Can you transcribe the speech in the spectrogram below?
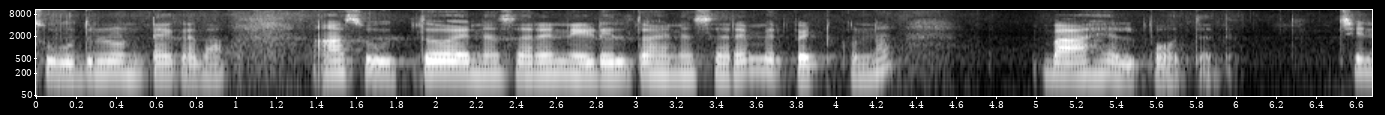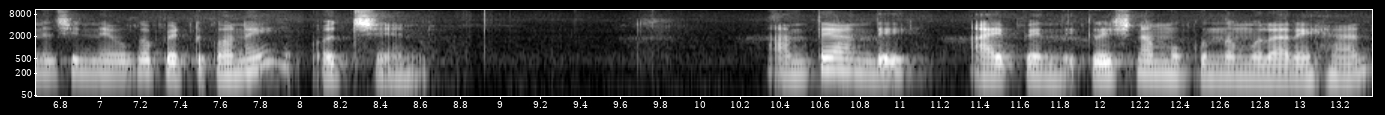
సూదులు ఉంటాయి కదా ఆ సూదితో అయినా సరే నీడిల్తో అయినా సరే మీరు పెట్టుకున్న బాగా హెల్ప్ అవుతుంది. చిన్న చిన్నవిగా పెట్టుకొని వచ్చేయండి. అంతే అండి. అయిపోయింది. కృష్ణ ముకుంద మురారి హ్యాండ్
